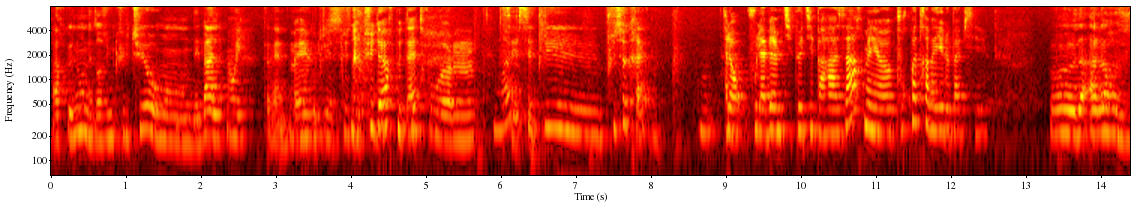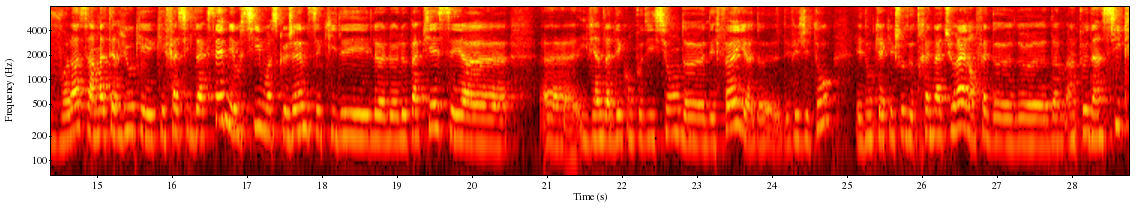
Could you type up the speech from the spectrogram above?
Alors que nous, on est dans une culture où on déballe Oui. quand même. Mais beaucoup plus. de pudeur peut-être ou, euh, Ouais, c'est plus, plus secret. Alors, vous l'avez un petit peu dit par hasard, mais euh, pourquoi travailler le papier? Euh, alors voilà, c'est un matériau qui est, qui est facile d'accès, mais aussi moi ce que j'aime, c'est qu'il est le, le- le papier, c'est euh, euh, il vient de la décomposition de- des feuilles, de- des végétaux, et donc il y a quelque chose de très naturel en fait, de, un peu d'un cycle.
